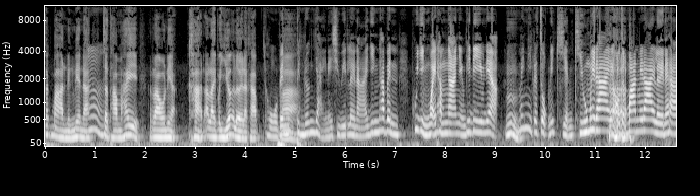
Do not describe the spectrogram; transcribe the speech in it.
สักบานหนึ่งเนี่ยนะอืมจะทำให้เราเนี่ยขาดอะไรไปเยอะเลยละครับโหเป็นอ่าเป็นเรื่องใหญ่ในชีวิตเลยนะ ยิ่งถ้าเป็นผู้หญิงวัยทำงานอย่างพี่ดีมเนี่ยอืมไม่มีกระจกนี่เขียนคิ้วไม่ได้ออกจากบ้านไม่ได้เลยนะคะ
